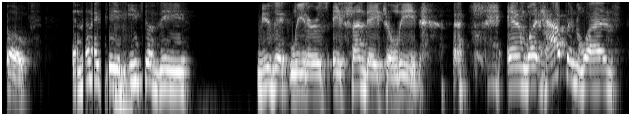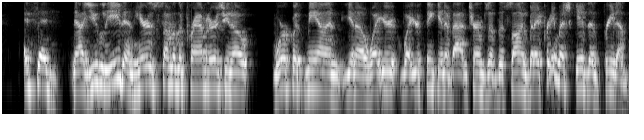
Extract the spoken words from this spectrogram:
spokes. And then I gave mm-hmm. each of the music leaders a Sunday to lead. and what happened was I said, now you lead and here's some of the parameters, you know, work with me on, you know, what you're what you're thinking about in terms of the song, but I pretty much gave them freedom.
